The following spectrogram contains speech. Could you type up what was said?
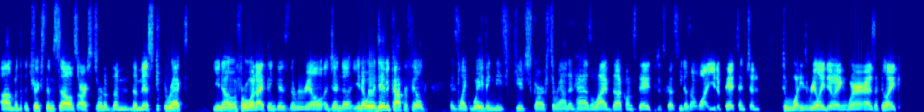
um, but the tricks themselves are sort of the, the misdirect you know, for what I think is the real agenda. You know, when David Copperfield is like waving these huge scarves around and has a live duck on stage, it's because he doesn't want you to pay attention to what he's really doing. Whereas I feel like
